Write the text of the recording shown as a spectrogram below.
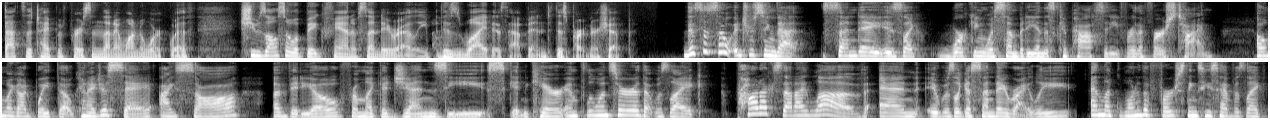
That's the type of person that I want to work with. She was also a big fan of Sunday Riley. This is why this happened, this partnership. This is so interesting that Sunday is like working with somebody in this capacity for the first time. Oh my God, wait though. Can I just say, I saw a video from like a Gen Z skincare influencer that was like, products that I love. And it was like a Sunday Riley. And like one of the first things he said was like,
